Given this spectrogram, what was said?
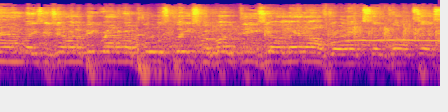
And ladies and gentlemen, a big round of applause please for both these young men after an excellent contest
